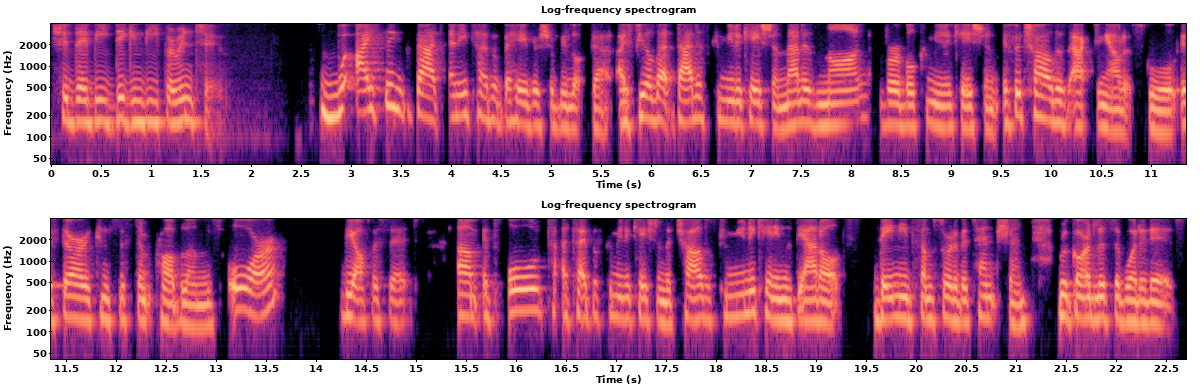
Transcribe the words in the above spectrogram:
should they be digging deeper into? I think that any type of behavior should be looked at. I feel that that is communication. That is non-verbal communication. If a child is acting out at school, if there are consistent problems, or the opposite, um, it's all t- a type of communication. The child is communicating with the adults. They need some sort of attention, regardless of what it is.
